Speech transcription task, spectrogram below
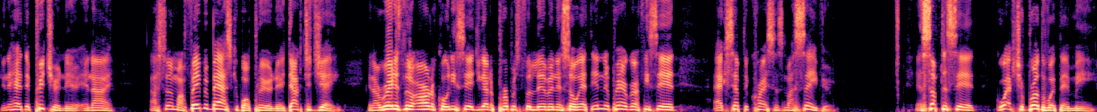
and they had that picture in there. And I, I saw my favorite basketball player in there, Dr. J. And I read his little article, and he said, You got a purpose for living. And so at the end of the paragraph, he said, I accepted Christ as my Savior. And something said, Go ask your brother what that means.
